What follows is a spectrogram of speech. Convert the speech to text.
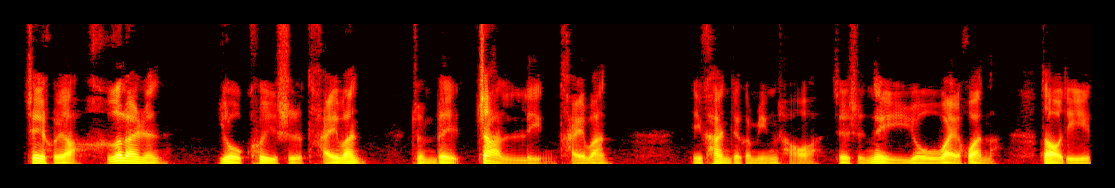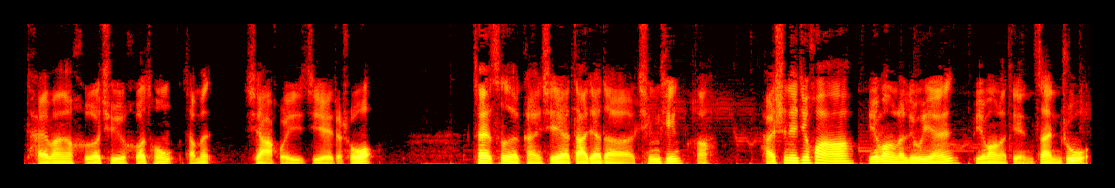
这回啊荷兰人又窥视台湾，准备占领台湾。你看这个明朝啊，真是内忧外患呐！到底台湾何去何从？咱们下回接着说。再次感谢大家的倾听啊！还是那句话啊，别忘了留言，别忘了点赞助。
